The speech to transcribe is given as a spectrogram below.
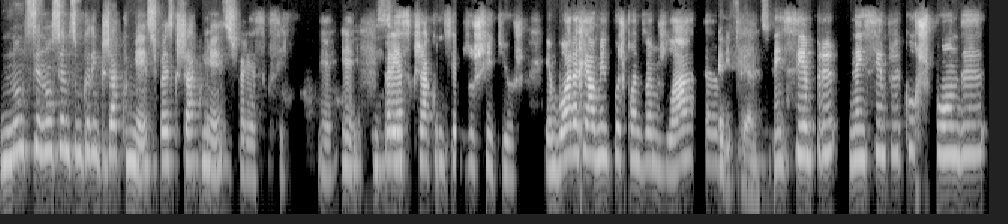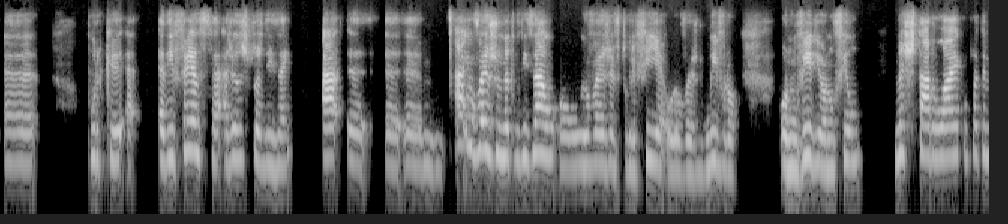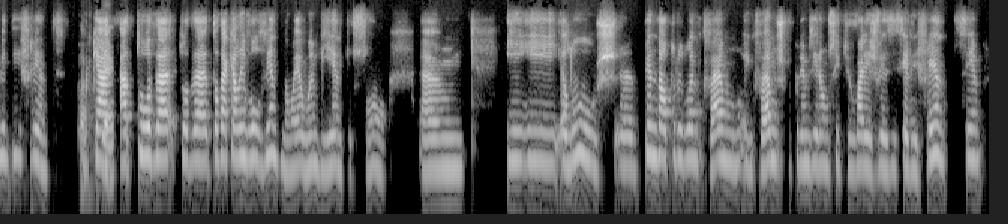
não, te, não sentes um bocadinho que já conheces? Parece que já conheces? Parece que sim. É, é. Parece que já conhecemos os sítios, embora realmente depois quando vamos lá hum, é diferente. Nem sempre, nem sempre corresponde, uh, porque a, diferença, às vezes as pessoas dizem, ah, uh, uh, um, ah, eu vejo na televisão, ou eu vejo em fotografia, ou eu vejo no livro, ou num vídeo, ou num filme, mas estar lá é completamente diferente. Claro porque há, é. há, toda, toda, toda aquela envolvente, não é? O ambiente, o som. Um, e, e, a luz, uh, depende da altura do ano que vamos, em que vamos, porque podemos ir a um sítio várias vezes e ser diferente sempre.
